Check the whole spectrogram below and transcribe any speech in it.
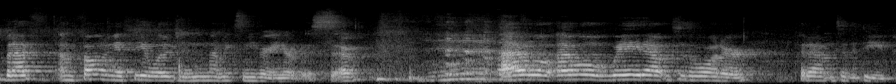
but I've, I'm following a theologian, and that makes me very nervous. So, I will, I will wade out into the water, put out into the deep.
